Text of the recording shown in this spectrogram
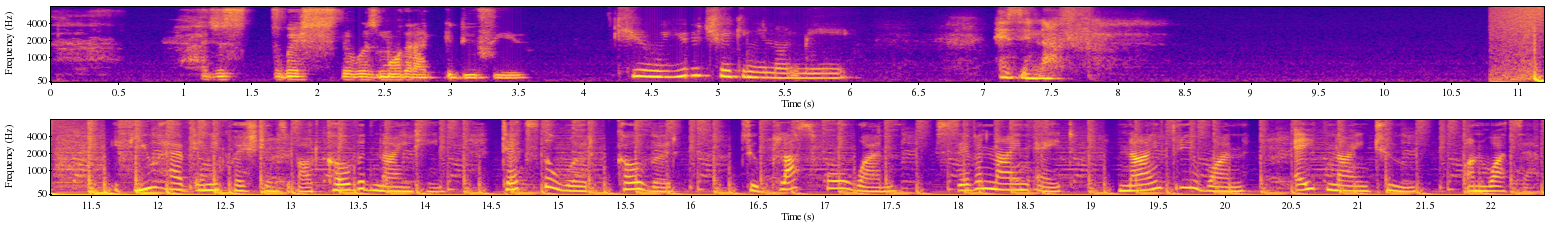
I just wish there was more that I could do for you. Q, you checking in on me is enough. You have any questions about COVID 19, text the word COVID to plus 41 798 931 892 on WhatsApp.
